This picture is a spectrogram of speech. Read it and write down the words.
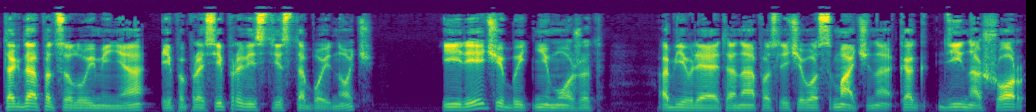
Тогда поцелуй меня и попроси провести с тобой ночь. И речи быть не может, объявляет она, после чего смачно, как Дина Шор,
